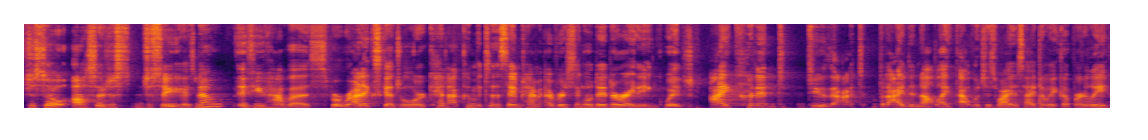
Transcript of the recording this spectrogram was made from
Just so also just just so you guys know, if you have a sporadic schedule or cannot commit to the same time every single day to writing, which I couldn't do that, but I did not like that, which is why I decided to wake up early.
